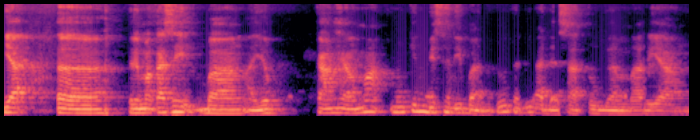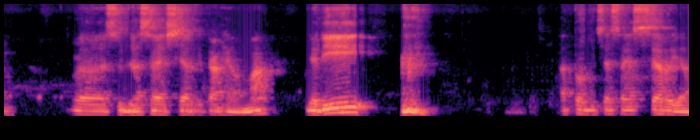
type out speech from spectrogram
Ya, uh, terima kasih Bang Ayub. Kang Helma mungkin bisa dibantu tadi ada satu gambar yang uh, sudah saya share ke Kang Helma. Jadi atau bisa saya share ya?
